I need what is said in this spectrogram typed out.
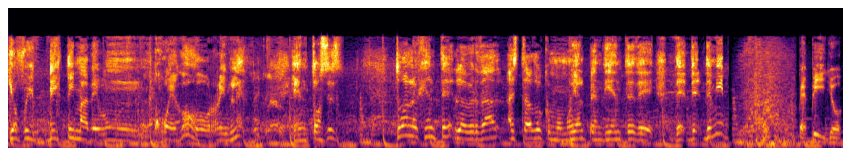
Yo fui víctima de un juego horrible. Entonces, toda la gente, la verdad, ha estado como muy al pendiente de, de, de mí. Pepillo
